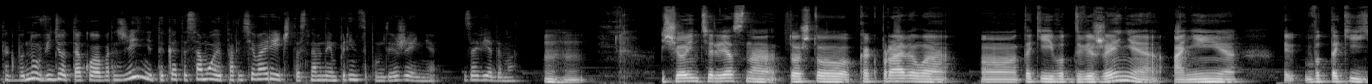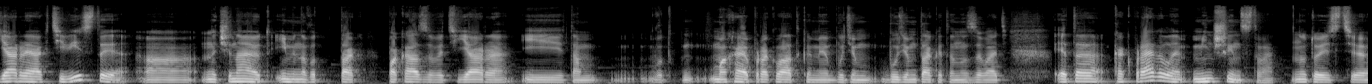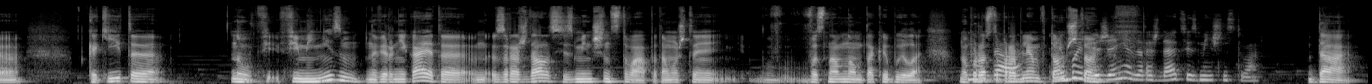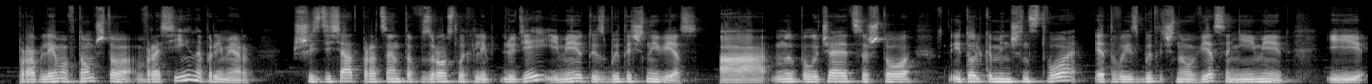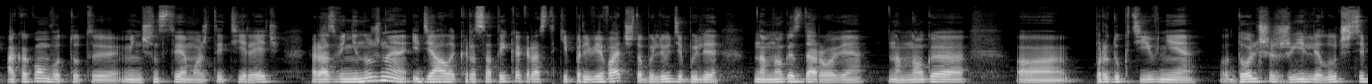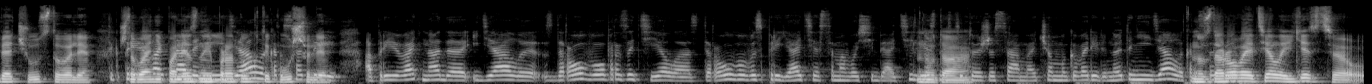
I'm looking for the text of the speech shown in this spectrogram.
как бы, ну, ведет такой образ жизни, так это само и противоречит основным принципам движения, заведомо. Угу. Еще интересно то, что, как правило, э, такие вот движения, они э, вот такие ярые активисты э, начинают именно вот так показывать яро и там вот махая прокладками, будем, будем так это называть, это, как правило, меньшинство. Ну, то есть э, какие-то ну, феминизм наверняка это зарождалось из меньшинства, потому что в основном так и было. Но ну, просто да. проблема в том, Любые что... движения зарождаются из меньшинства. Да, проблема в том, что в России, например, 60% взрослых людей имеют избыточный вес. А ну, получается, что и только меньшинство этого избыточного веса не имеет. И о каком вот тут э, меньшинстве может идти речь? Разве не нужно идеалы красоты как раз-таки прививать, чтобы люди были намного здоровее, намного э, продуктивнее, дольше жили, лучше себя чувствовали, так чтобы они полезные продукты красоты, кушали. А прививать надо идеалы здорового образа тела, здорового восприятия самого себя, телесности ну, да. той же самой, о чем мы говорили. Но это не идеалы красоты. Но здоровое тело и есть э,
